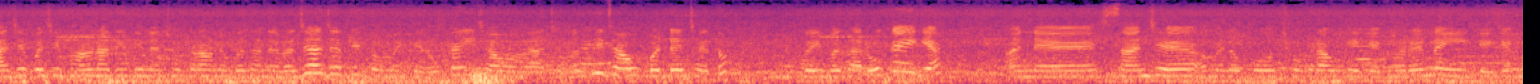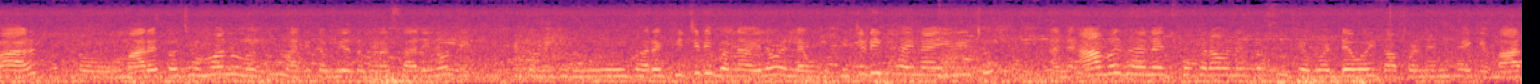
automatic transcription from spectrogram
આજે પછી ભાવના દીદીના છોકરાઓને બધાને રજા જ હતી તો મેં કે રોકાઈ જાઓ. હવે આજે નથી જવું બર્થડે છે તો. તો એ બધા રોકાઈ ગયા. અને સાંજે અમે લોકો છોકરાઓ કહે કે ઘરે નહીં કે કે બહાર, તો મારે તો જમવાનું નહોતું, મારી તબિયત હમણાં સારી નહોતી. તો મેં કીધું, હું ઘરે ખીચડી બનાવી લઉં, એટલે હું ખીચડી ખાઈને આવી છું. અને આ બધાને છોકરાઓને તો શું કે બર્થડે હોય તો આપણને એમ થાય કે બહાર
